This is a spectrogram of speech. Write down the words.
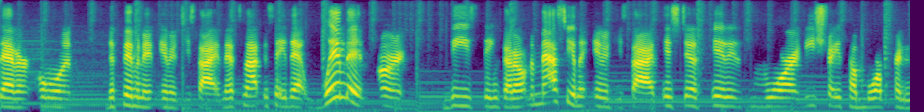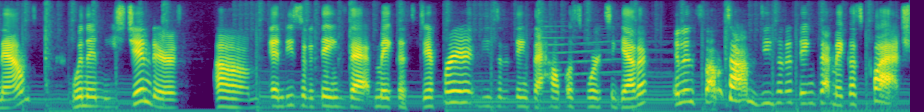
that are on the feminine energy side. And that's not to say that women aren't these things that are on the masculine energy side. It's just, it is more, these traits are more pronounced within these genders. Um, and these are the things that make us different. These are the things that help us work together. And then sometimes these are the things that make us clash.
